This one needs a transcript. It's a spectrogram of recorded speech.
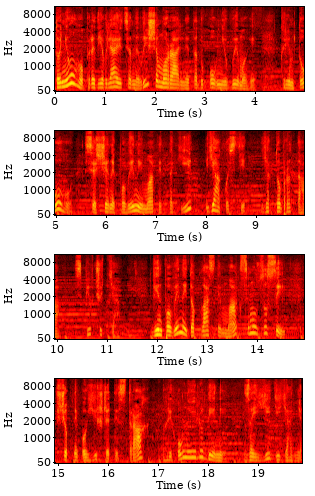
До нього пред'являються не лише моральні та духовні вимоги. Крім того, священик повинен мати такі якості, як доброта, співчуття. Він повинен докласти максимум зусиль, щоб не погіршити страх гріховної людини за її діяння.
